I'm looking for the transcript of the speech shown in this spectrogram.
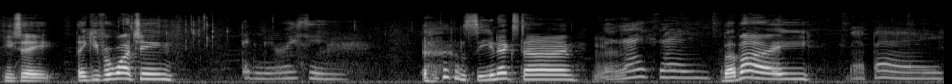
Can you say, thank you for watching? Amazing. See you next time. Amazing. Bye-bye. Bye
